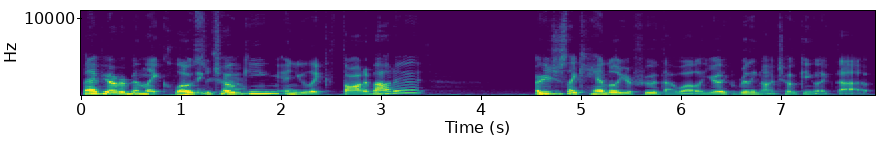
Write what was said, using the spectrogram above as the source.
But have you ever been like close to think so. choking and you like thought about it? Or you just like handle your food that well? You're like really not choking like that.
